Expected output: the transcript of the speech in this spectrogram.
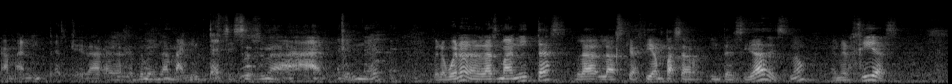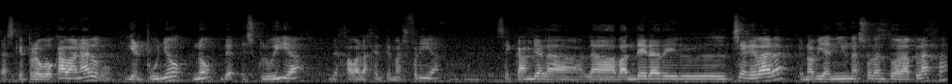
Las manitas, que la, la gente me las manitas, eso es una... Pero bueno, eran las manitas la, las que hacían pasar intensidades, ¿no? Energías, las que provocaban algo. Y el puño no, excluía, dejaba a la gente más fría. Se cambia la, la, bandera del Che Guevara, que no había ni una sola en toda la plaza.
